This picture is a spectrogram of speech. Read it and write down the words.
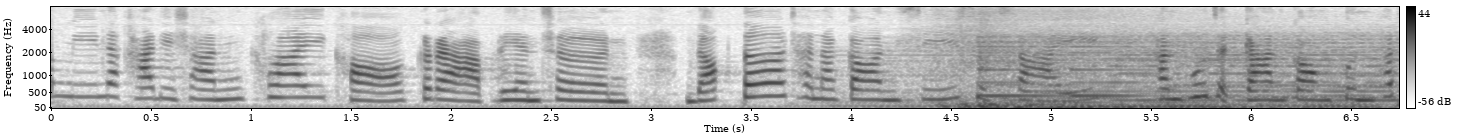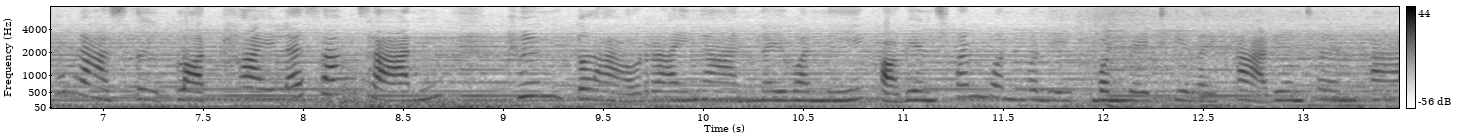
วงนี้นะคะ ดิฉันใคร่ขอกราบเรียนเชิญ ดร ธนกรศรีสุขใสท่านผู้จัดการกองทุนพัฒนาสื่อปลอดภัยและสร้างสรรค์ ขึ้นกล่าวรายงานในวันนี้ขอเรียนเชิญบนบนบนเวทีเลยค่ะ เรียนเชิญค่ะ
